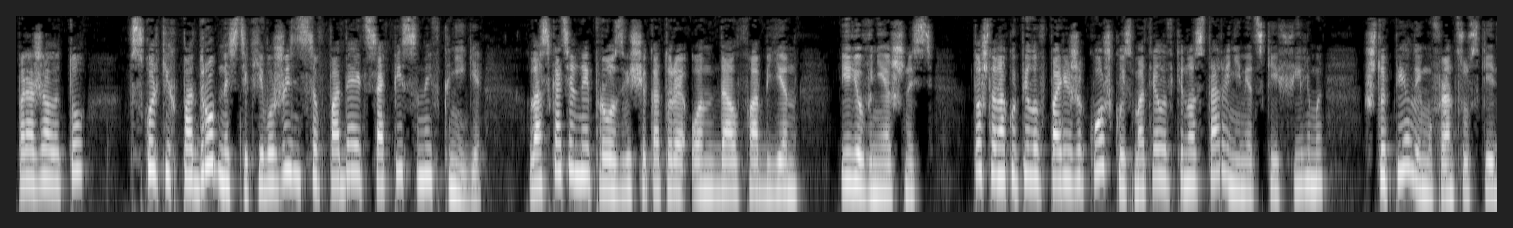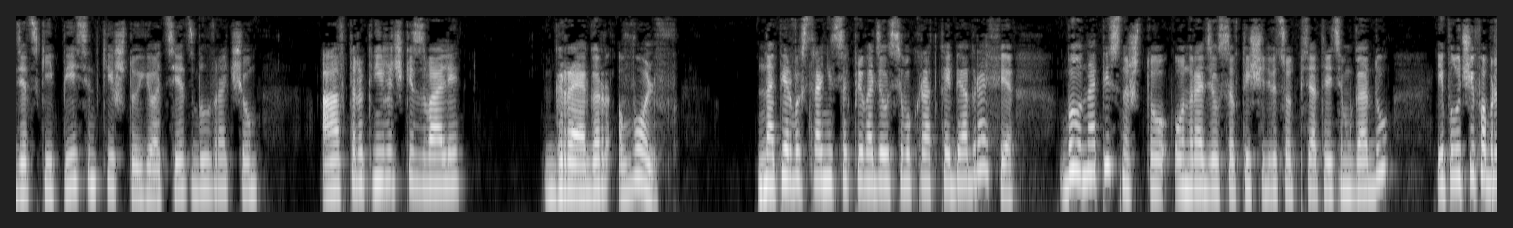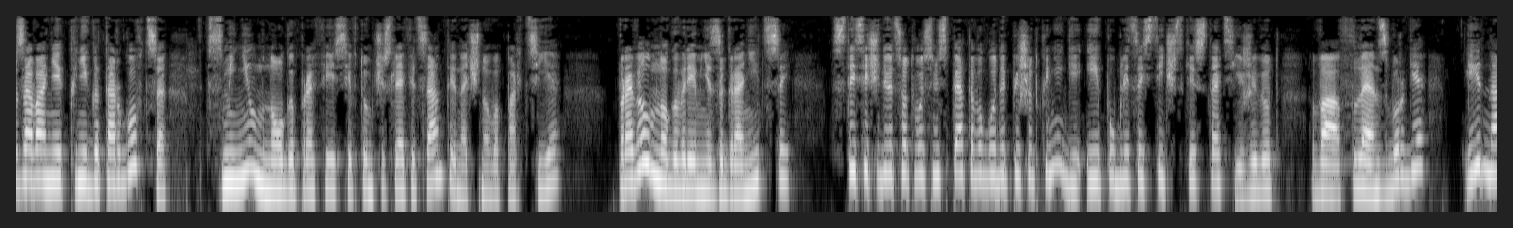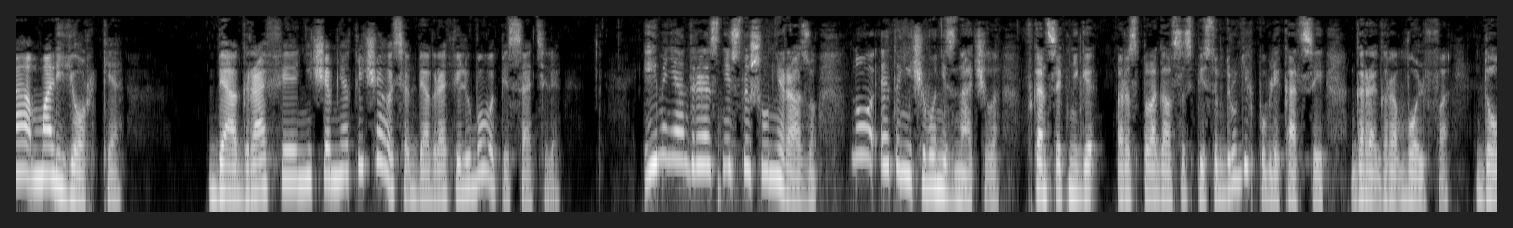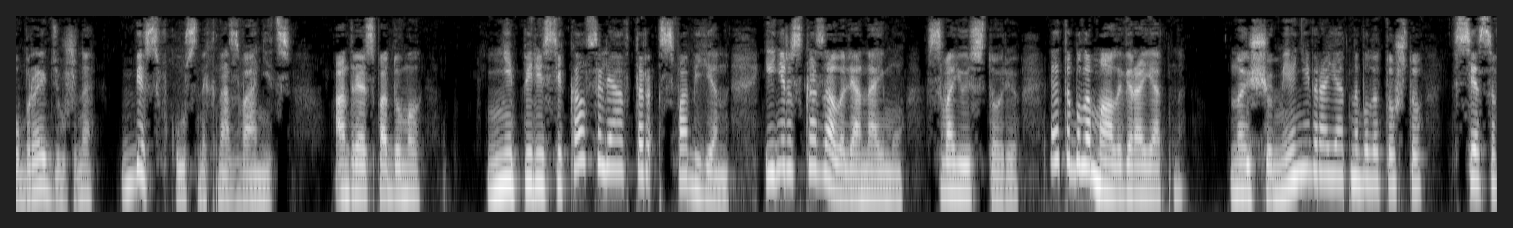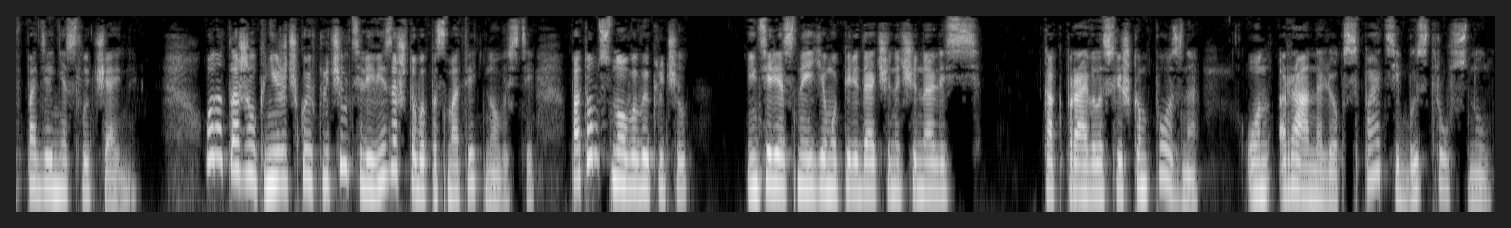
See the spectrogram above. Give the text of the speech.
Поражало то, в скольких подробностях его жизнь совпадает с описанной в книге. Ласкательное прозвище, которое он дал Фабьен, ее внешность, то, что она купила в Париже кошку и смотрела в кино старые немецкие фильмы, что пела ему французские детские песенки, что ее отец был врачом. Автора книжечки звали Грегор Вольф. На первых страницах приводилась его краткая биография. Было написано, что он родился в 1953 году и, получив образование книготорговца, сменил много профессий, в том числе официанта и ночного портье, провел много времени за границей, с 1985 года пишет книги и публицистические статьи, живет во Фленсбурге и на Мальорке. Биография ничем не отличалась от биографии любого писателя. Имени Андреас не слышал ни разу, но это ничего не значило. В конце книги располагался список других публикаций Грегора Вольфа. Добрая дюжина безвкусных названиц. Андреас подумал — не пересекался ли автор с Фабьен и не рассказала ли она ему свою историю. Это было маловероятно. Но еще менее вероятно было то, что все совпадения случайны. Он отложил книжечку и включил телевизор, чтобы посмотреть новости. Потом снова выключил. Интересные ему передачи начинались, как правило, слишком поздно. Он рано лег спать и быстро уснул.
